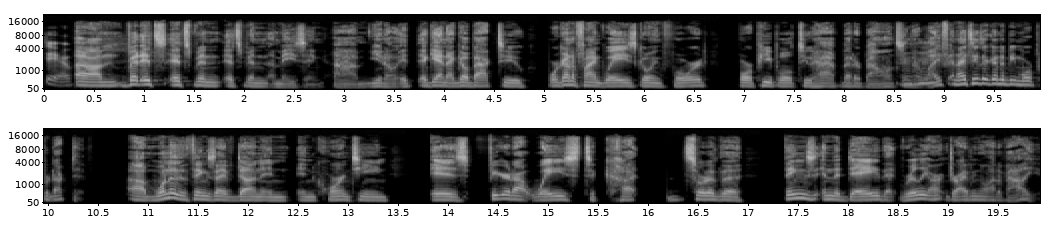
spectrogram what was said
two. Um, but it's it's been it's been amazing. Um, you know, it again. I go back to we're gonna find ways going forward for people to have better balance in Mhm. their life, and I think they're gonna be more productive. Um, one of the things I've done in in quarantine is figured out ways to cut sort of the things in the day that really aren't driving a lot of value.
